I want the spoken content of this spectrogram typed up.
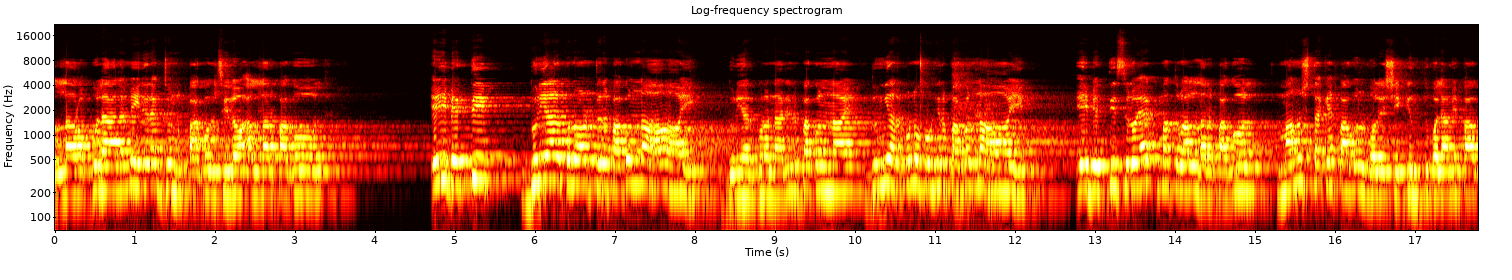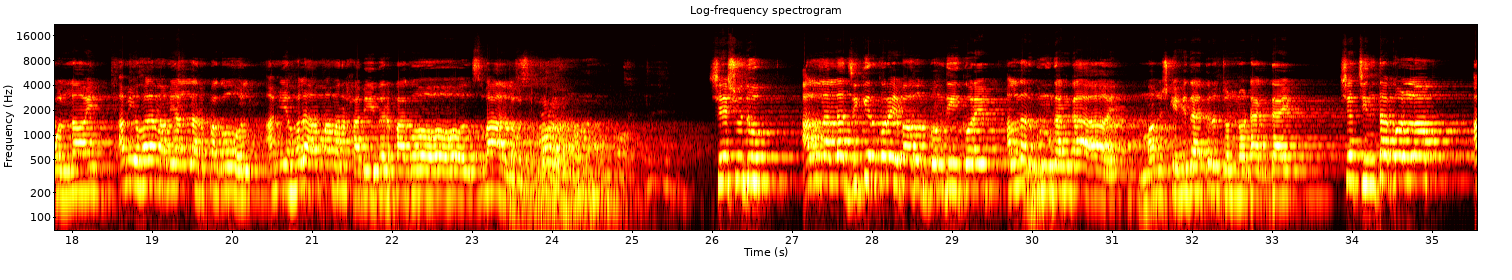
আল্লাহ রব্বুল আলমিনের একজন পাগল ছিল, আল্লাহর পাগল। এই ব্যক্তি দুনিয়ার কোনো অর্থের পাগল নয়, দুনিয়ার কোনো নারীর পাগল নয়, দুনিয়ার কোনো মহের পাগল নয়। এই ব্যক্তি ছিল একমাত্র আল্লাহর পাগল। মানুষ তাকে পাগল বলে সে কিন্তু বলে, আমি পাগল নয়, আমি হলাম আমি আল্লাহর পাগল, আমি হলাম আমার হাবিবের পাগল। সে শুধু আল্লাহ আল্লাহ জিকির করে, ইবাদত বন্দি করে, আল্লাহর গুণগান গায়, মানুষকে হেদায়তের জন্য ডাক দেয়। সে চিন্তা করল,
